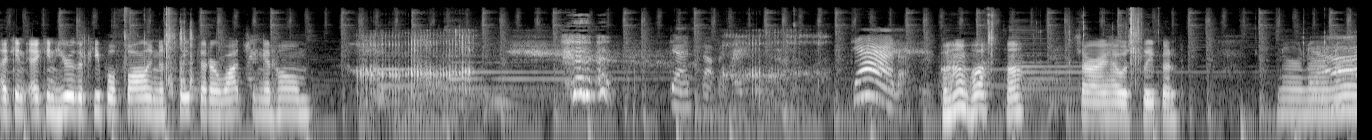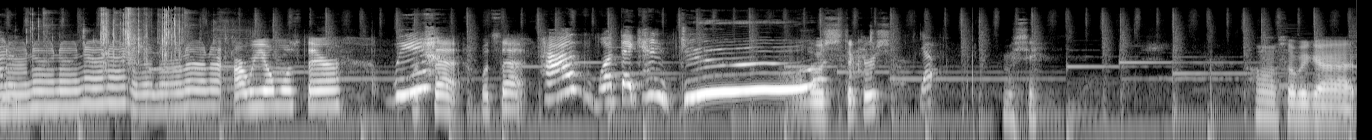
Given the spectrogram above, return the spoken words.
I can I can hear the people falling asleep that are watching at home. Dad, stop it. Dad. Huh? Huh? Huh? Sorry, I was sleeping. Dad. Are we almost there? We What's that? What's that? have what they can do. Those stickers? Yep. Let me see. Oh, so we got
